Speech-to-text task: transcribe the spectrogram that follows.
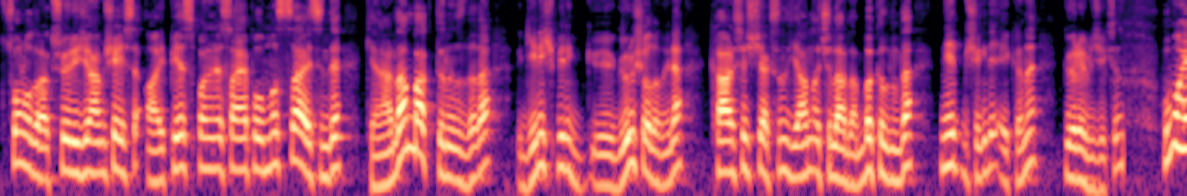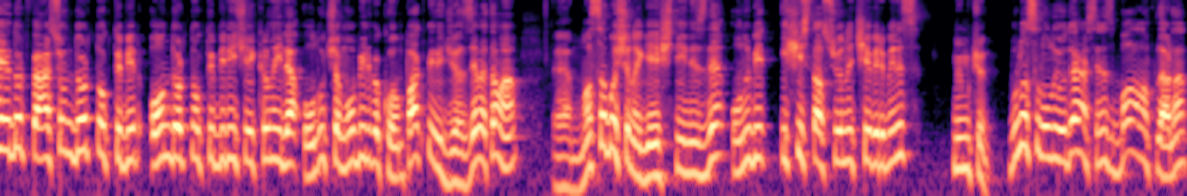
son olarak söyleyeceğim şey ise IPS panele sahip olması sayesinde kenardan baktığınızda da geniş bir e, görüş alanıyla karşılaşacaksınız. Yan açılardan bakıldığında net bir şekilde ekranı görebileceksiniz. Huma H4 versiyon 4.1 14.1 inç ekranıyla oldukça mobil ve kompakt bir cihaz evet ama e, masa başına geçtiğinizde onu bir iş istasyonuna çevirmeniz mümkün. Bu nasıl oluyor derseniz bağlantılardan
